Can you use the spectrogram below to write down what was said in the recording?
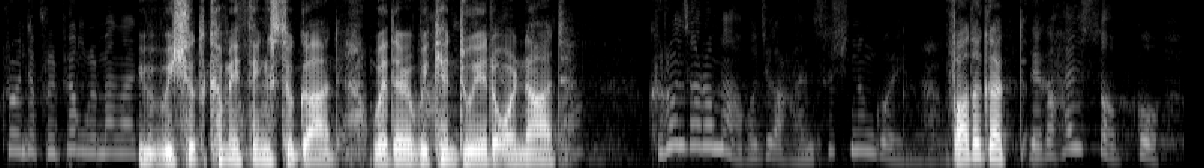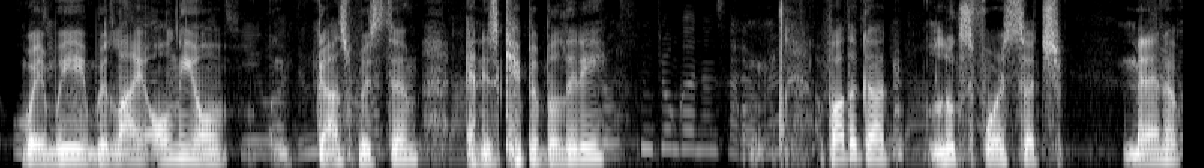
그런데 불평불만할 We should commit things to God, whether we can do it or not. Father God, when we rely only on God's wisdom and His capability, Father God looks for such men of,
